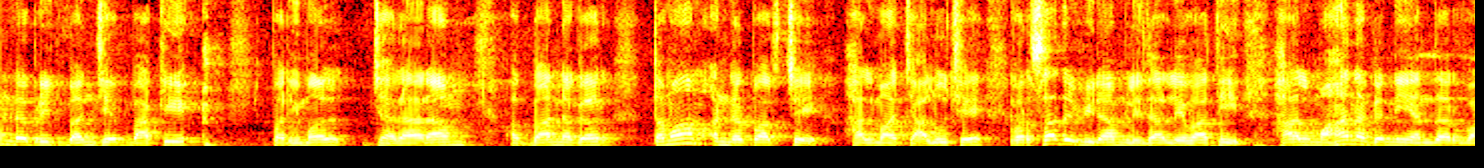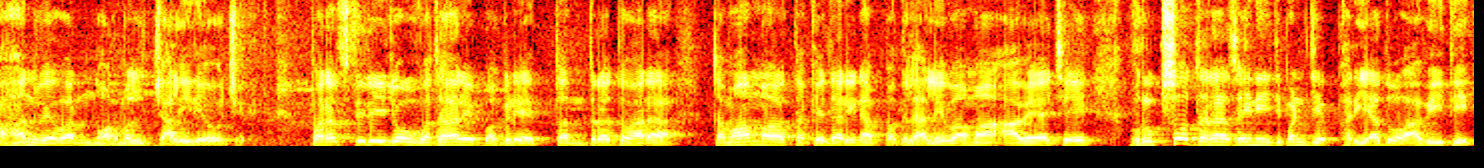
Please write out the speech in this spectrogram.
અંડરબ્રિજ બંધ છે. બાકી પરિમલ, જલારામ, અકબારનગર તમામ અંડરપાસ છે. હાલમાં ચાલુ છે. વરસાદે વિરામ લીધા લેવાથી હાલ મહાનગરની અંદર વાહન વ્યવહાર નોર્મલ ચાલી રહ્યો છે. પરિસ્થિતિ જો વધારે બગડે, તંત્ર દ્વારા તમામ તકેદારીના પગલાં લેવામાં આવ્યા છે. વૃક્ષો ધરાશયની પણ જે ફરિયાદો આવી હતી,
